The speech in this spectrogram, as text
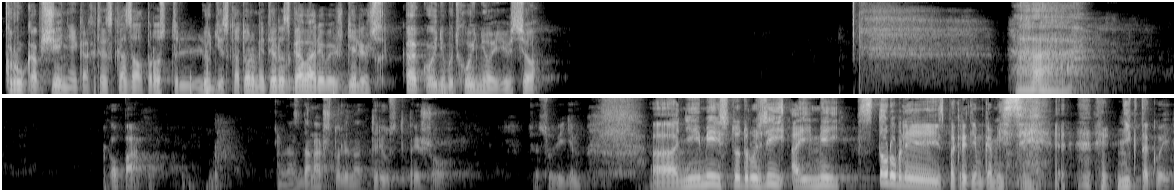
круг общения, как ты сказал. Просто люди, с которыми ты разговариваешь, делишься какой-нибудь хуйней, и все. Опа. У нас донат, что ли, на трюст пришел. Сейчас увидим. А, не имей 100 друзей, а имей 100 рублей с покрытием комиссии. Ник такой,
